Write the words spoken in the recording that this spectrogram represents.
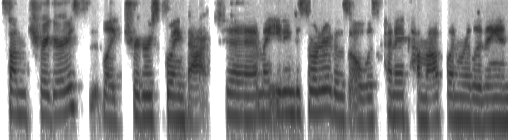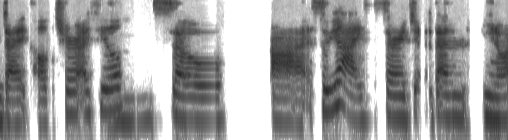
some triggers, like triggers going back to my eating disorder. Those always kind of come up when we're living in diet culture, I feel. Mm-hmm. So uh, so yeah, I started to, then, you know,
